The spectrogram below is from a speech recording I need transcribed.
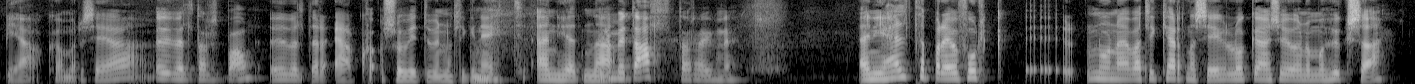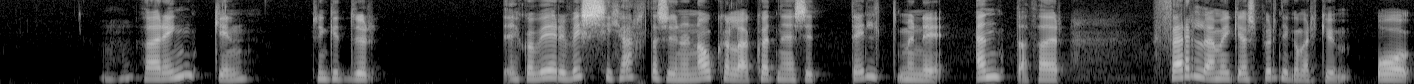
já, hvað maður að segja? Auðveldarspá auðveldar, já, hva, svo vitum við náttúrulega ekki neitt en við hérna, erum þetta allt á hreinu en ég held það bara ef fólk eh, núna ef allir kjarnar sig, lokaðan sögunum og hugsa Mhm. það er enginn sem getur eitthvað verið viss í hjartasinu nákvæmlega hvernig þessi deild muni enda, það er ferlega mikið af spurningamerkjum og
